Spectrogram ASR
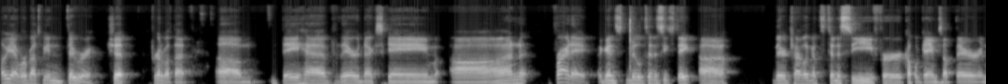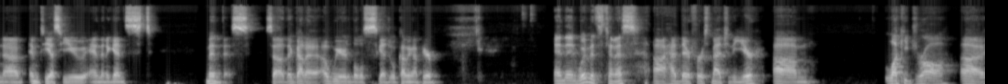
Oh yeah, we're about to be in February. Shit, forgot about that. Um, they have their next game on Friday against Middle Tennessee State. Uh, they're traveling up to Tennessee for a couple games up there in uh, MTSU, and then against Memphis. So they've got a, a weird little schedule coming up here. And then women's tennis uh, had their first match of the year. Um, lucky draw. Uh,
